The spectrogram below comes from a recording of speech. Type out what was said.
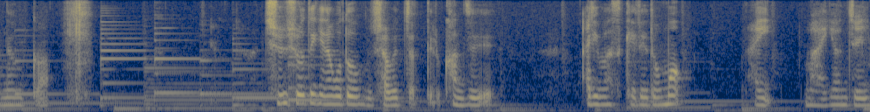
なんか抽象的なことを喋っちゃってる感じありますけれども。はい。まあ41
